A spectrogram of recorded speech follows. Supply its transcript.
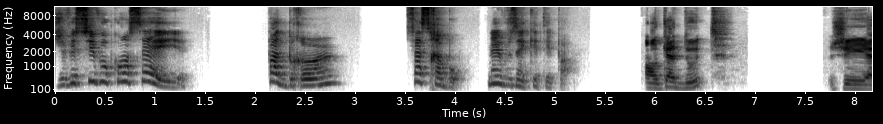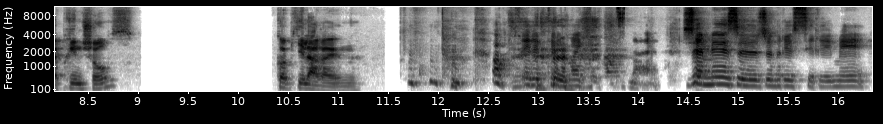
je vais suivre vos conseils. Pas de brun, ça sera beau. Ne vous inquiétez pas. En cas de doute, j'ai appris une chose. Copier la reine. Oh, elle est tellement extraordinaire. Jamais je, je ne réussirai, mais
